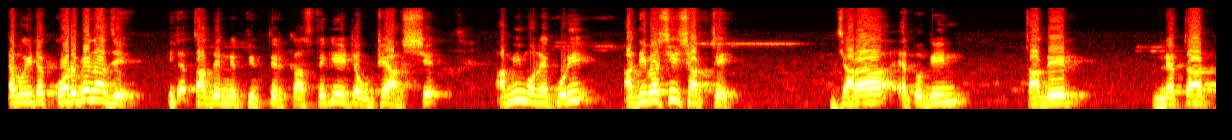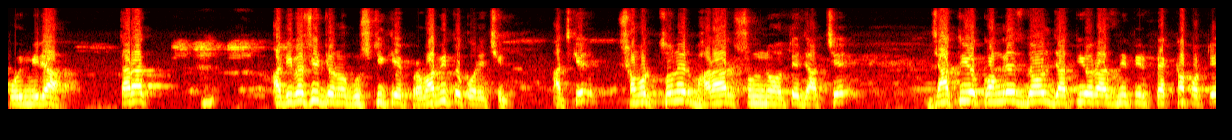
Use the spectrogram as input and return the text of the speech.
এবং এটা করবে না যে, এটা তাদের নেতৃত্বের কাছ থেকে এটা উঠে আসছে। আমি মনে করি আদিবাসী স্বার্থে যারা এতদিন তাদের নেতা কর্মীরা, তারা আদিবাসী জনগোষ্ঠীকে প্রভাবিত করেছিল। আজকে সমর্থনের ভাড়ার শূন্য হতে যাচ্ছে। জাতীয় কংগ্রেস দল, জাতীয় রাজনীতির প্রেক্ষাপটে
